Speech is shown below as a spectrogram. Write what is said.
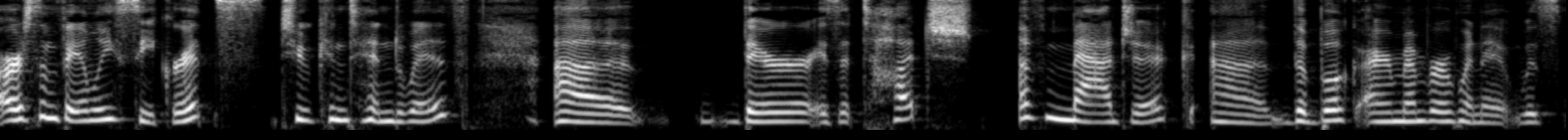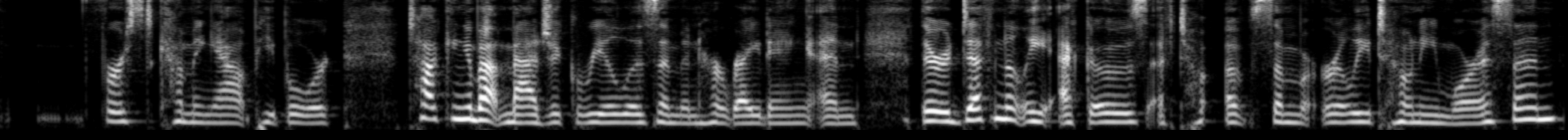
are some family secrets to contend with. Uh, there is a touch of magic. Uh, the book, I remember when it was first coming out, people were talking about magic realism in her writing, and there are definitely echoes of, to- of some early Toni Morrison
